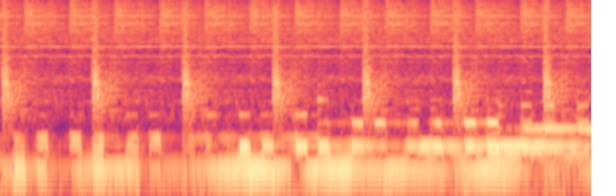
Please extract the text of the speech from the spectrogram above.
Thank you.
